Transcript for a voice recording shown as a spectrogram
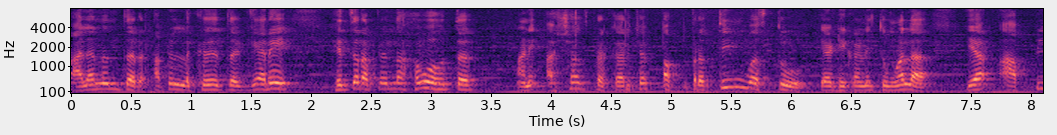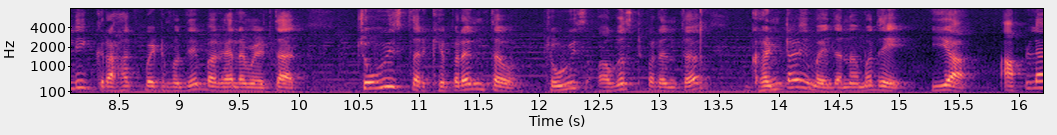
आल्यानंतर आपल्याला लक्षात येतं की अरे हे तर आपल्याला हवं होतं आणि अशाच प्रकारच्या अप्रतिम वस्तू या ठिकाणी तुम्हाला या आपली ग्राहकपेठमध्ये बघायला मिळतात. चोवीस तारखेपर्यंत चोवीस ऑगस्टपर्यंत घंटाळी मैदानामध्ये या आपल्या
